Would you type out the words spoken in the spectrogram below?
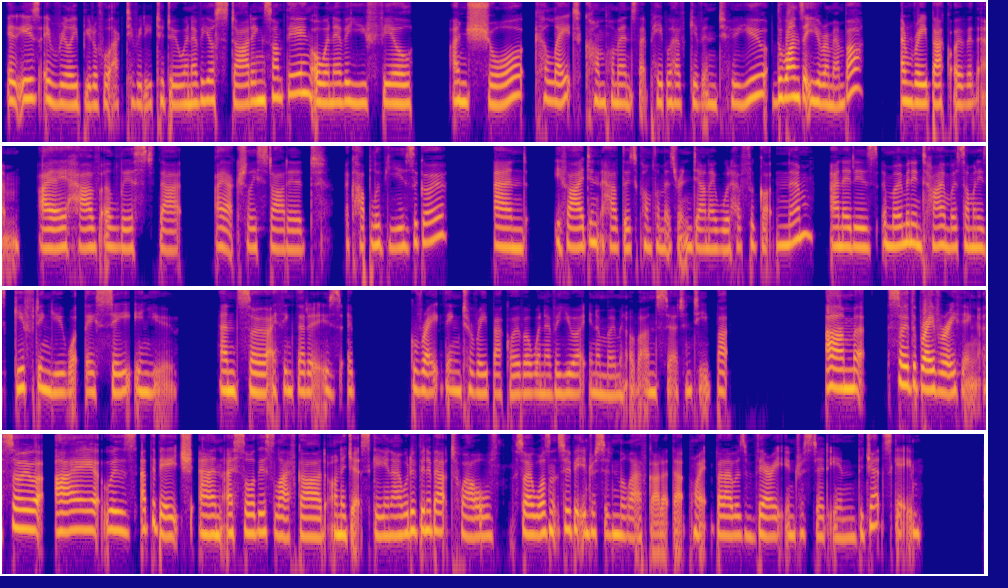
it is a really beautiful activity to do whenever you're starting something or whenever you feel unsure, collate compliments that people have given to you, the ones that you remember, and read back over them. I have a list that I actually started a couple of years ago. And if I didn't have those compliments written down, I would have forgotten them. And it is a moment in time where someone is gifting you what they see in you. And so I think that it is a great thing to read back over whenever you are in a moment of uncertainty. But um, so the bravery thing. So I was at the beach and I saw this lifeguard on a jet ski and I would have been about 12. So I wasn't super interested in the lifeguard at that point, but I was very interested in the jet ski.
